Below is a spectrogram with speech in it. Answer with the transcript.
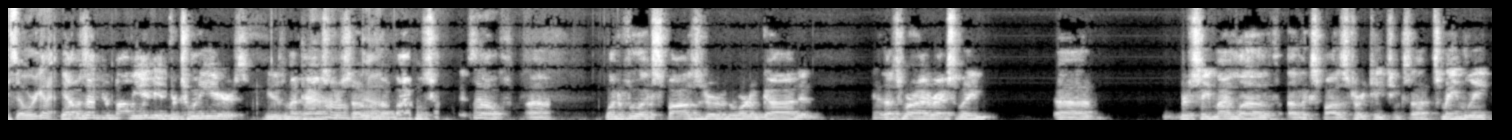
So we're gonna yeah. I was under Bob Yandian for 20 years. He was my pastor, Wow. so it was a Bible school itself. Uh, wonderful expositor of the Word of God, and, and that's where I actually uh, received my love of expository teaching. So that's mainly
